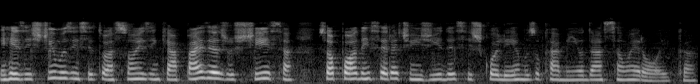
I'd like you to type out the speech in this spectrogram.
e resistimos em situações em que a paz e a justiça só podem ser atingidas se escolhermos o caminho da ação heróica.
